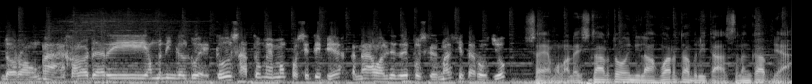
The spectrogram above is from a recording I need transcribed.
dorong. Nah, kalau dari yang meninggal dua itu, satu memang positif ya, karena awalnya dari puskesmas kita rujuk. Saya Maulana Isnarto, inilah Warta Berita selengkapnya.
